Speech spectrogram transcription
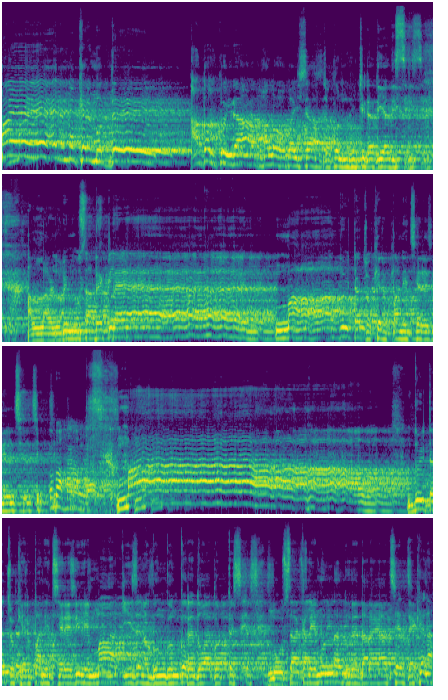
মায়ের মুখের মধ্যে আদর কইরা ভালোবাসা যখন রুটিটা দিয়া দিছে আল্লাহর নবী মুসা দেখলেন মা দুইটা চোখের পানি ছেড়ে দিয়েছে। মা দুইটা চোখের পানি ছেড়ে দিয়ে মা কি যেন গুনগুন করে দোয়া করতেছে। মৌসা কালিমুল্লাহ দূরে দাঁড়ায় আছে দেখে না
